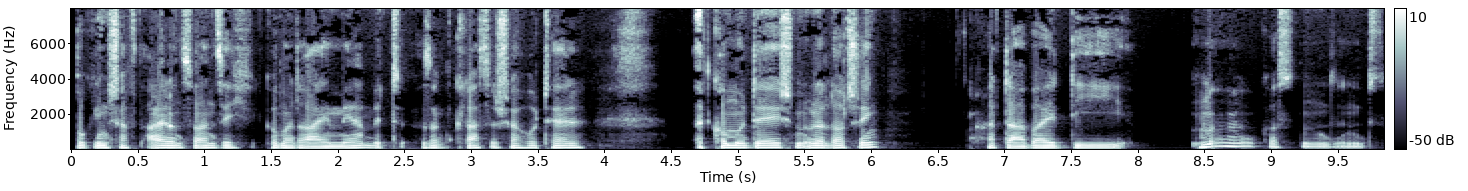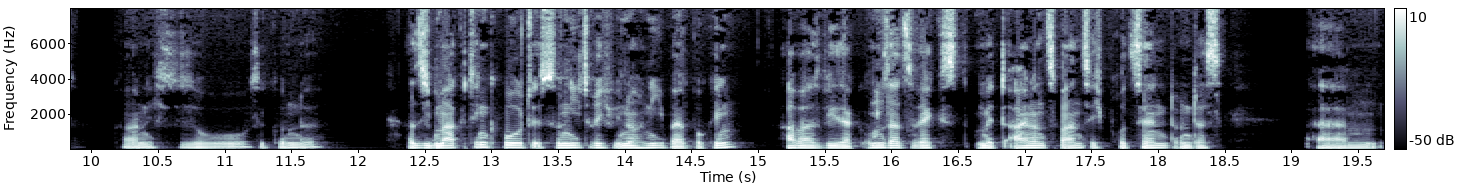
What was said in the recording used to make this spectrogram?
Booking schafft 21,3 mehr mit so ein klassischer Hotel. Accommodation oder Lodging, hat dabei die na, Kosten sind gar nicht so Sekunde. Also die Marketingquote ist so niedrig wie noch nie bei Booking, aber wie gesagt Umsatz wächst mit 21 Prozent und das ähm,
